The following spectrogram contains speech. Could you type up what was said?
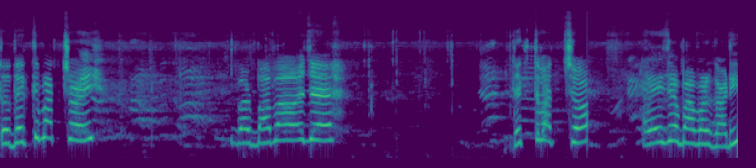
তো দেখতে পাচ্ছ এই এবার বাবা ওই যে দেখতে পাচ্ছ? এই যে বাবার গাড়ি।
